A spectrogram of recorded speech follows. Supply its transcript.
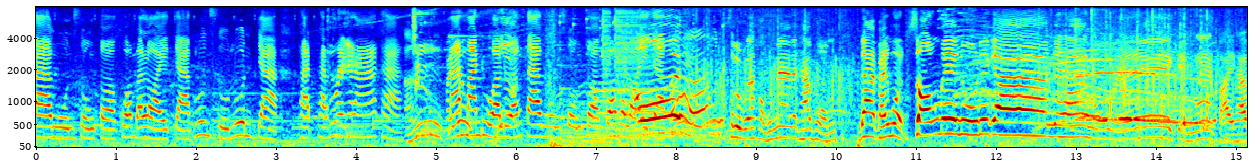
ตาองุ่นส่งต่อความอร่อย จากรุ่นสู่รุ่นจากผัดผักคะน้าค่ะ น้ำมันถั่วเหลืองตาองุ่นส่งต่อความอร่อยโอ้จากยรุ่นสู่รุ่น สรุปแล้วของคุณแม่นะครับผมได้ไปทั้งหมด 2 เมนูด้วยกันนะฮะผมเอ้ยเก่งมากไปครับ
